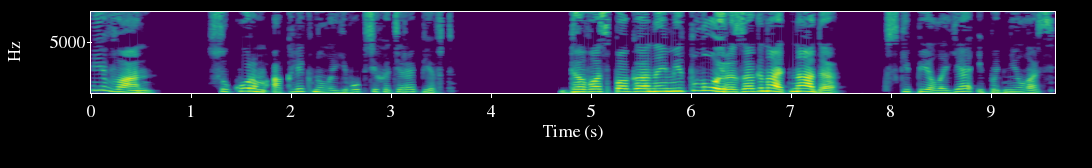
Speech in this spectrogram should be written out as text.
«Иван!» — с укором окликнула его психотерапевт. «Да вас поганой метлой разогнать надо!» — вскипела я и поднялась.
